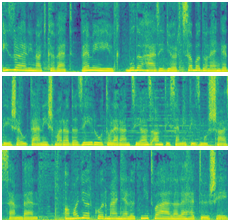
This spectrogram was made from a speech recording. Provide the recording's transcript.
Izraeli nagykövet, reméljük, Budaházi György szabadon engedése után is marad a zéró tolerancia az antiszemitizmussal szemben. A magyar kormány előtt nyitva áll a lehetőség,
